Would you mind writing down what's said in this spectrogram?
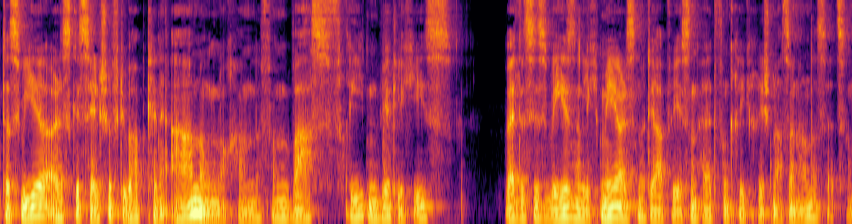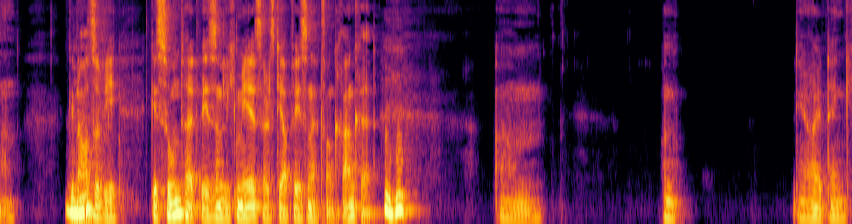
Dass wir als Gesellschaft überhaupt keine Ahnung noch haben davon, was Frieden wirklich ist. Weil das ist wesentlich mehr als nur die Abwesenheit von kriegerischen Auseinandersetzungen. Mhm. Genauso wie Gesundheit wesentlich mehr ist als die Abwesenheit von Krankheit. Mhm. Ähm, und ja, ich denke,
